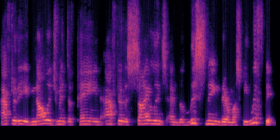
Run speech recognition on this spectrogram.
after the acknowledgement of pain, after the silence and the listening, there must be lifting.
